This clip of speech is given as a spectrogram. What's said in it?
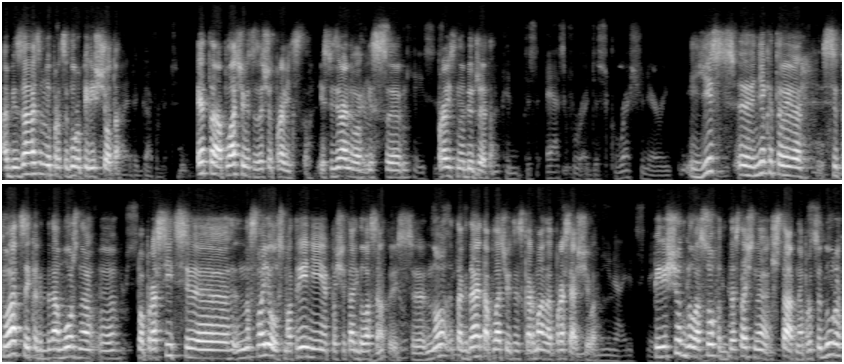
обязательную процедуру пересчета. Это оплачивается за счет правительства, из федерального, из э, правительственного бюджета. Есть э, некоторые ситуации, когда можно попросить на свое усмотрение посчитать голоса, то есть, но тогда это оплачивается из кармана просящего. Пересчет голосов – это достаточно штатная процедура,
